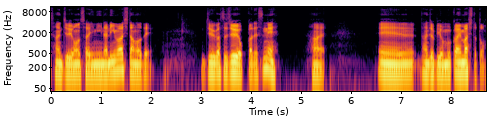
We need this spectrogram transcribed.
34歳になりましたので、10月14日ですね。はい。えー、誕生日を迎えましたと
